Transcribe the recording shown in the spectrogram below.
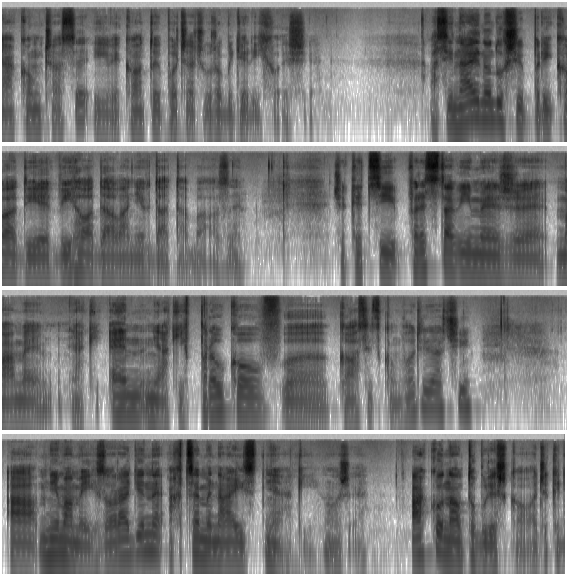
nejakom čase ich vie kvantový počítač urobiť rýchlejšie. Asi najjednoduchší príklad je vyhľadávanie v databáze. Čiže keď si predstavíme, že máme nejaký N nejakých prvkov v e, klasickom počítači a nemáme ich zoradené a chceme nájsť nejaký. No, že ako nám to bude škálovať? Že keď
